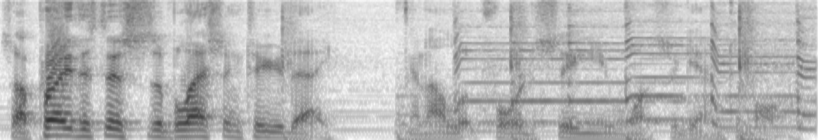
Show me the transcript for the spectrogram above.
So I pray that this is a blessing to your day, and I look forward to seeing you once again tomorrow.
